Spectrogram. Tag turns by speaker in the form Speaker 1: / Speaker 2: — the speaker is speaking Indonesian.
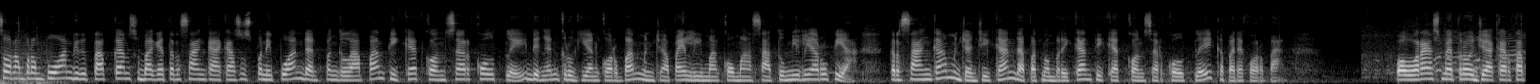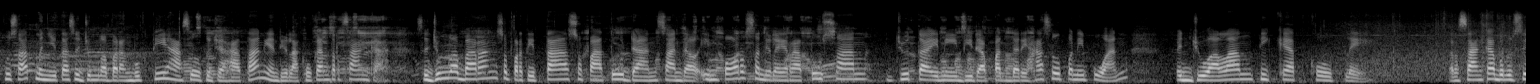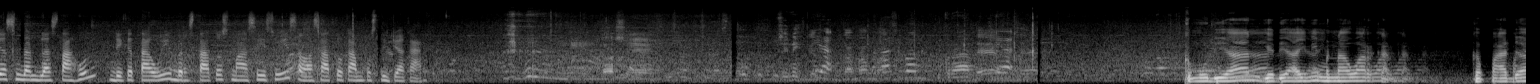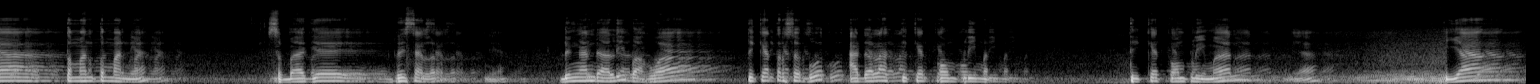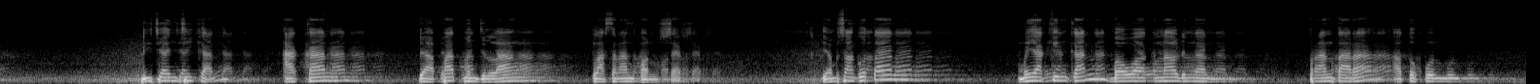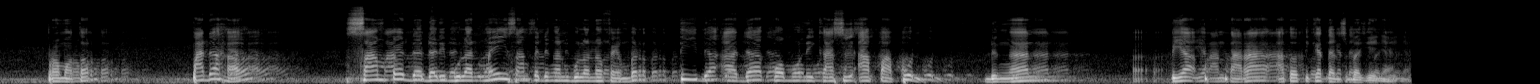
Speaker 1: Seorang perempuan ditetapkan sebagai tersangka kasus penipuan dan penggelapan tiket konser Coldplay dengan kerugian korban mencapai 5,1 miliar rupiah. Tersangka menjanjikan dapat memberikan tiket konser Coldplay kepada korban. Polres Metro Jakarta Pusat menyita sejumlah barang bukti hasil kejahatan yang dilakukan tersangka. Sejumlah barang seperti tas, sepatu, dan sandal impor senilai ratusan juta ini didapat dari hasil penipuan penjualan tiket Coldplay. Tersangka berusia 19 tahun diketahui berstatus mahasiswi salah satu kampus di Jakarta.
Speaker 2: Kemudian GDA ini menawarkan kepada teman-temannya sebagai reseller ya, dengan dalih bahwa tiket tersebut adalah tiket komplimen. Tiket komplimen ya, yang dijanjikan akan dapat menjelang pelaksanaan konser. Yang bersangkutan meyakinkan bahwa kenal dengan perantara ataupun promotor, padahal sampai dari bulan Mei sampai dengan bulan November tidak ada komunikasi apa pun dengan pihak perantara atau tiket dan sebagainya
